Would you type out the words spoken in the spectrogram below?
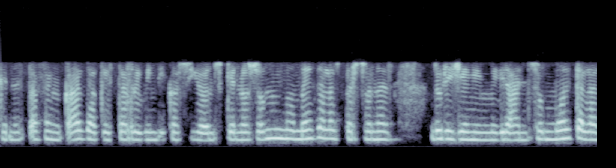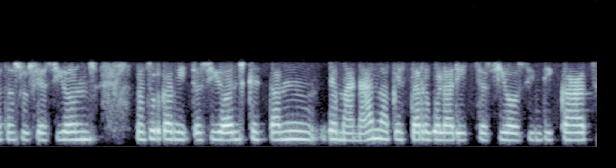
que no està fent cas d'aquestes reivindicacions, que no són només de les persones d'origen immigrant, són moltes les associacions, les organitzacions que estan demanant aquesta regularització, sindicats,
